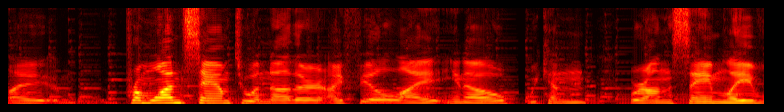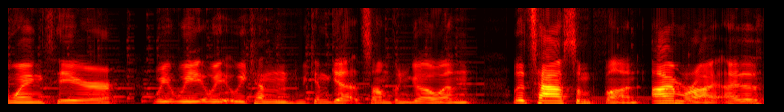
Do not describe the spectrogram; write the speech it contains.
Like, from one Sam to another, I feel like, you know, we can, we're on the same wavelength here. We, we, we, we can, we can get something going. Let's have some fun. I'm right. I did...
